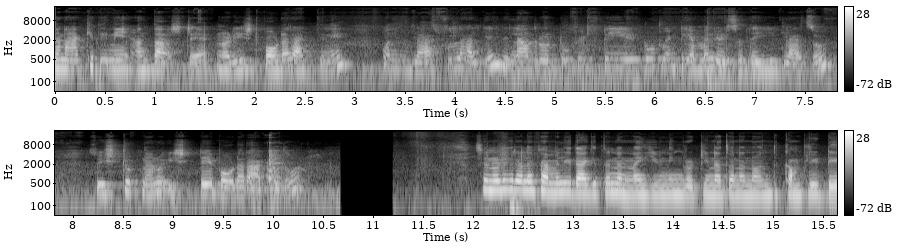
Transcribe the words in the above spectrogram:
ನಾನು ಹಾಕಿದ್ದೀನಿ ಅಂತ ಅಷ್ಟೇ. ನೋಡಿ, ಇಷ್ಟು ಪೌಡರ್ ಹಾಕ್ತೀನಿ. ಒಂದು ಗ್ಲಾಸ್ ಫುಲ್ ಹಾಲಿಗೆ. ಇದಿಲ್ಲ ಅಂದ್ರೆ two fifty two twenty M L ಇಳಿಸುತ್ತೆ ಈ ಗ್ಲಾಸು ಸೊ ಇಷ್ಟಕ್ಕೆ ನಾನು ಇಷ್ಟೇ ಪೌಡರ್ ಹಾಕೋದು. ಸೊ ನೋಡಿದ್ರಲ್ಲ ಫ್ಯಾಮಿಲಿ ಇದಾಗಿತ್ತು. ನನ್ನ ಈವ್ನಿಂಗ್ ರೊಟೀನ್ ಅಥವಾ ನನ್ನ ಒಂದು ಕಂಪ್ಲೀಟ್ ಡೇ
